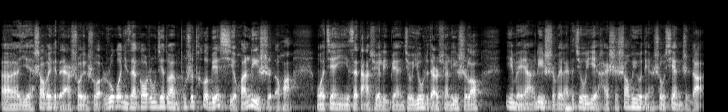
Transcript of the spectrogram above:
呃，也稍微给大家说一说，如果你在高中阶段不是特别喜欢历史的话，我建议在大学里边就悠着点选历史喽。因为啊，历史未来的就业还是稍微有点受限制的，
